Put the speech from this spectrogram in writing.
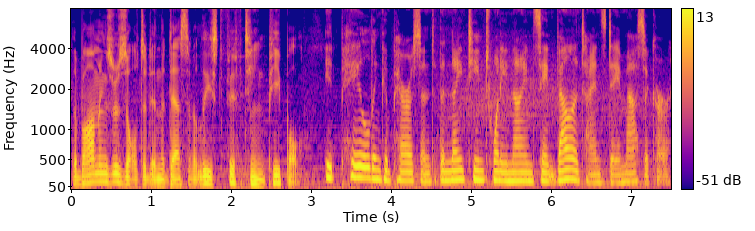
The bombings resulted in the deaths of at least 15 people. it paled in comparison to the 1929 St. Valentine's Day massacre.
